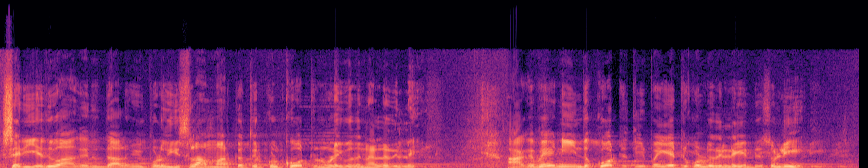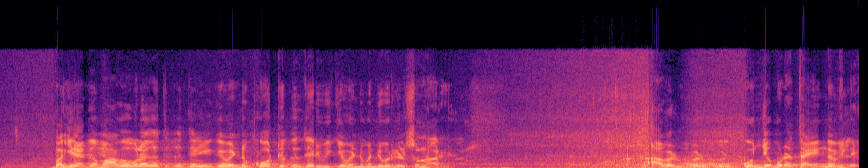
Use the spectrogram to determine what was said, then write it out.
சரி எதுவாக இருந்தாலும் இப்பொழுது இஸ்லாம் மார்க்கத்திற்குள் கோர்ட்டு நுழைவது நல்லதில்லை. ஆகவே நீ இந்த கோர்ட்டு தீர்ப்பை ஏற்றுக்கொள்வதில்லை என்று சொல்லி பகிரங்கமாக உலகத்துக்கும் தெரிவிக்க வேண்டும் கோர்ட்டுக்கும் தெரிவிக்க வேண்டும் என்று இவர்கள் சொன்னார்கள். அவள் கொஞ்சம் கூட தயங்கவில்லை.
